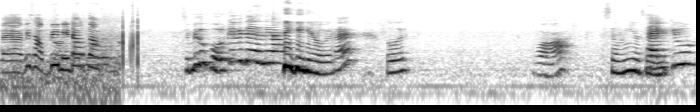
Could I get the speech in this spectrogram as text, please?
ਲੈ ਵੀ ਹੀ ਨਹੀਂ ਡਰਦਾ। ਸਿੰਮੀ ਤੂੰ ਖੋਲ ਕੇ ਵੀ ਦੇਖ ਲਿਆ। ਹੋਰ। ਹੈ? ਹੋਰ। ਵਾਹ। ਸੋਹਣੀ ਆ ਥੈਂਕ ਯੂ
